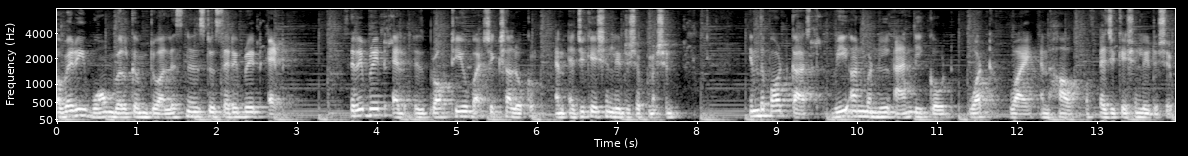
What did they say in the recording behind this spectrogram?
a very warm welcome to our listeners to Celebrate Ed. Celebrate Ed is brought to you by Shiksha Locum, an education leadership mission. In the podcast, we unbundle and decode what, why, and how of education leadership.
